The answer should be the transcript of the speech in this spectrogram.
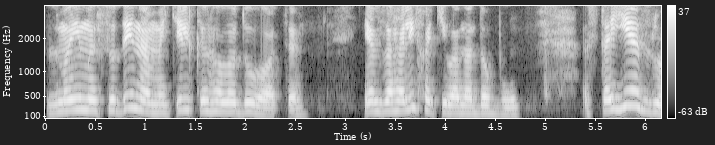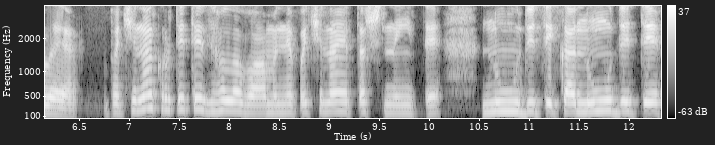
З моїми судинами тільки голодувати. Я взагалі хотіла на добу. Стає зле, починає крутитись голова, мене починає тошнити, нудити, канудити,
